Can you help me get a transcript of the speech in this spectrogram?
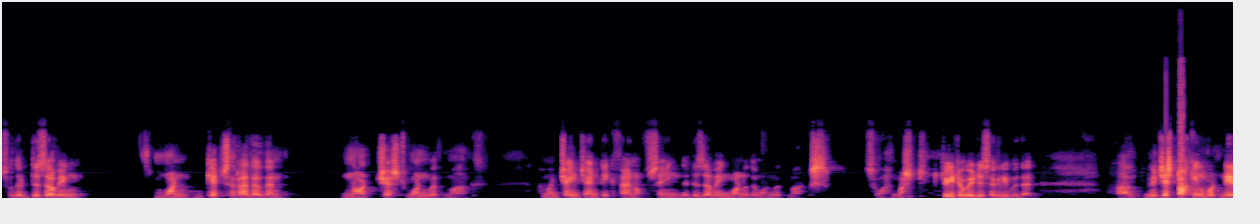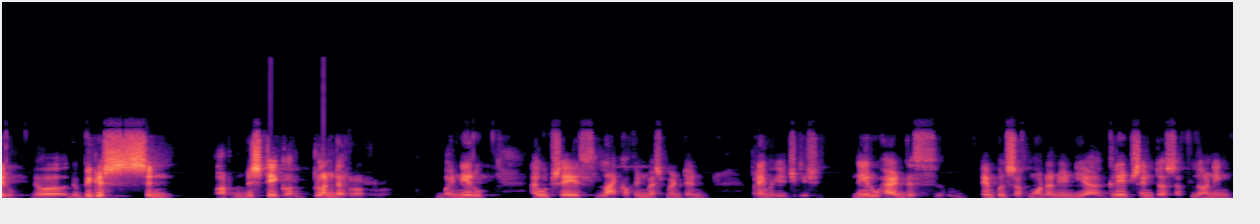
so that deserving one gets rather than not just one with marks? I'm a gigantic fan of saying the deserving one is the one with marks. So I must straight away disagree with that. Uh, we're just talking about Nehru. The, the biggest sin or mistake or blunder or by Nehru, I would say, is lack of investment in primary education. Nehru had this temples of modern India, great centers of learning.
